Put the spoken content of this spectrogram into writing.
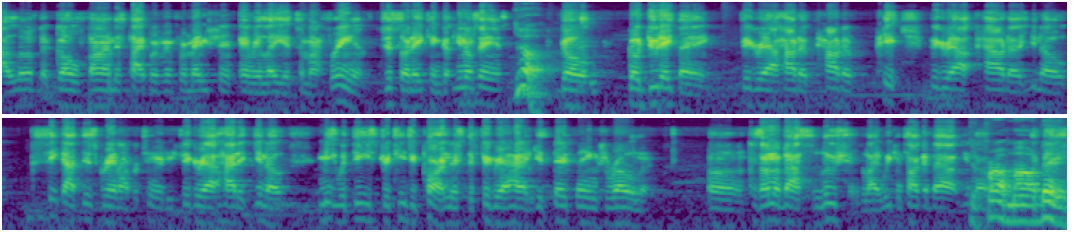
I love to go find this type of information and relay it to my friends, just so they can go. You know what I'm saying? Yeah. Go go do their thing. Figure out how to how to pitch. Figure out how to you know seek out this grant opportunity. Figure out how to you know meet with these strategic partners to figure out how to get their things rolling. Because uh, I'm about solutions. Like we can talk about you the know problem all day.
